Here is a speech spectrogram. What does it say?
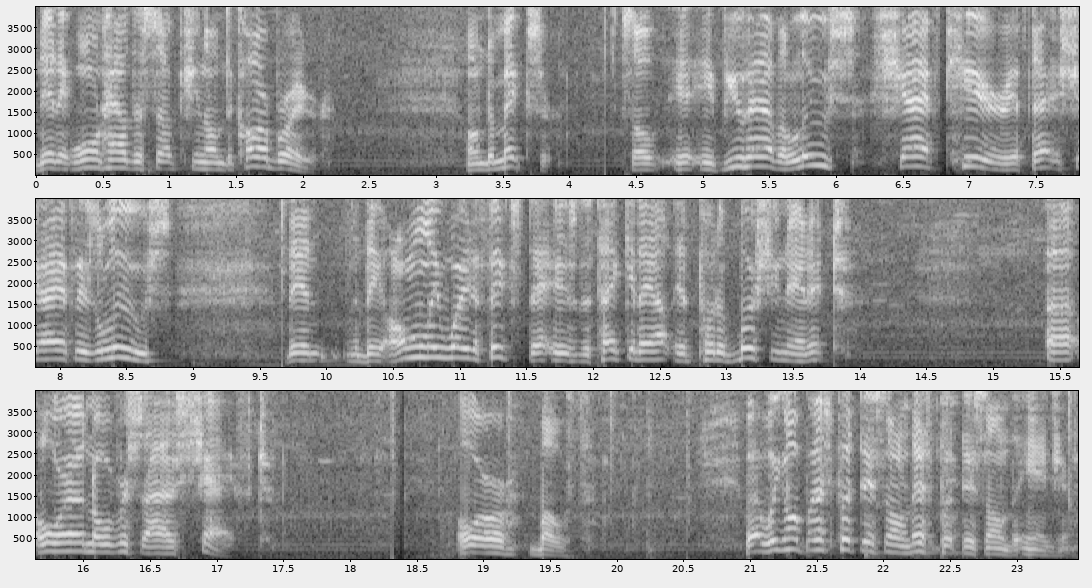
then it won't have the suction on the carburetor, on the mixer. So if you have a loose shaft here, if that shaft is loose, then the only way to fix that is to take it out and put a bushing in it uh, or an oversized shaft or both. But we're gonna let's put this on let's put this on the engine.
